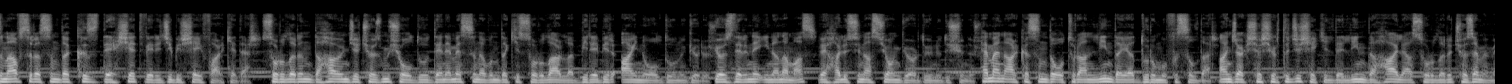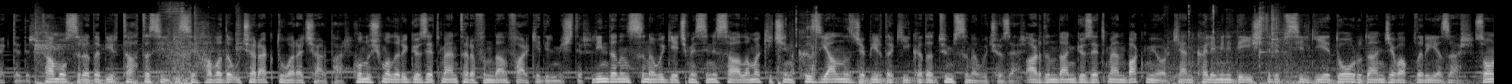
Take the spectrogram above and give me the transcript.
Sınav sırasında kız dehşet verici bir şey fark eder. Soruların daha önce çözmüş olduğu deneme sınavındaki sorularla birebir aynı olduğunu görür. Gözlerine inanamaz ve halüsinasyon gördüğünü düşünür. Hemen arkasında oturan Linda'ya durumu fısıldar. Ancak şaşırtıcı şekilde Linda hala soruları çözememektedir. Tam o sırada bir tahta silgisi havada uçarak duvara çarpar. Konuşmaları gözetmen tarafından fark edilmiştir. Linda'nın sınavı geçmesini sağlamak için kız yalnızca bir dakikada tüm sınavı çözer. Ardından gözetmen bakmıyorken kalemini değiştirip silgiye doğrudan cevapları yazar. Sonra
